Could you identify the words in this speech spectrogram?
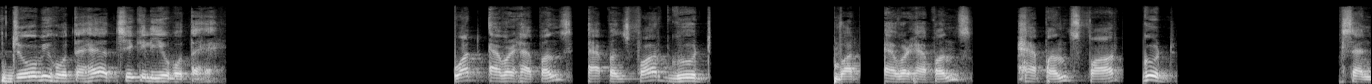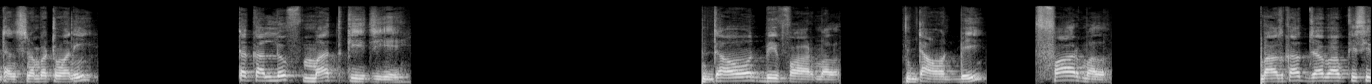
जो भी होता है, अच्छे के लिए होता है। Whatever happens happens for good whatever happens happens for good. Sentence number twenty तकल्लुफ मत कीजिए। Don't be formal don't be formal बाज़ात जब आप किसी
